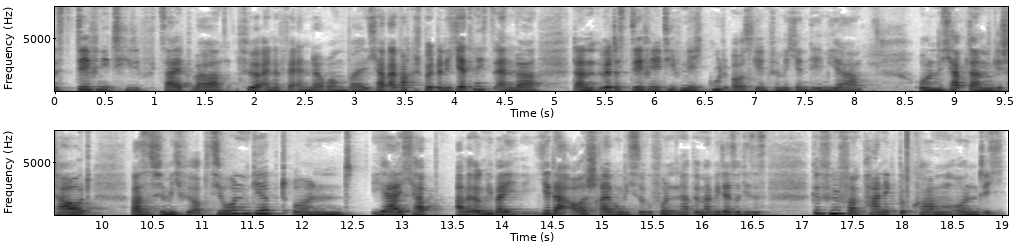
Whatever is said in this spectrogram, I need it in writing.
es definitiv Zeit war für eine Veränderung, weil ich habe einfach gespürt, wenn ich jetzt nichts ändere, dann wird es definitiv nicht gut ausgehen für mich in dem Jahr. Und ich habe dann geschaut, was es für mich für Optionen gibt. Und ja, ich habe aber irgendwie bei jeder Ausschreibung, die ich so gefunden habe, immer wieder so dieses Gefühl von Panik bekommen. Und ich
